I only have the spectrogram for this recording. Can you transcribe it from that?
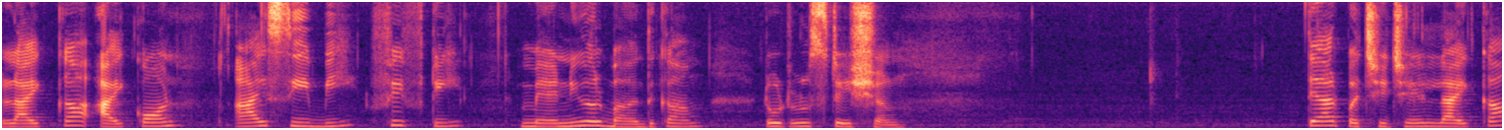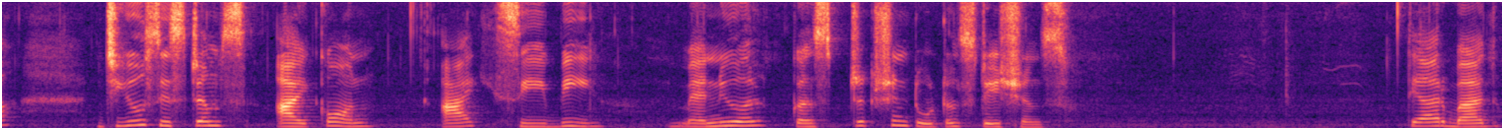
Leica iCON ICB fifty, manual બાંધકામ, ટોટલ સ્ટેશન. ત્યાર પછી છે Leica Geosystems iCON ICB manual construction total stations. ત્યારબાદ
